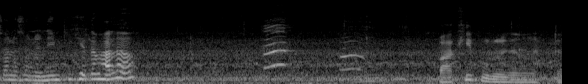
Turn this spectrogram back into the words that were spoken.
শোনো শোনো নিমকি খেতে ভালো? পাখি পুরো যেন একটা।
